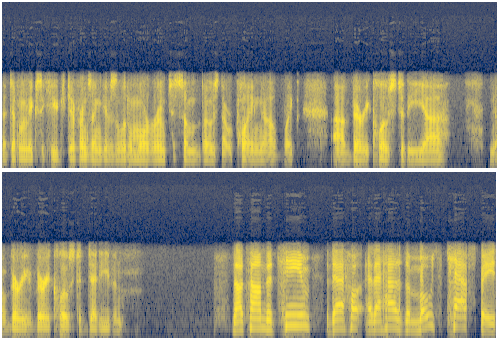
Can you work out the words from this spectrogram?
that definitely makes a huge difference and gives a little more room to some of those that were playing uh, like uh, very close to the, uh, you know, very very close to dead even. Now, Tom, the team that that has the most cap space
